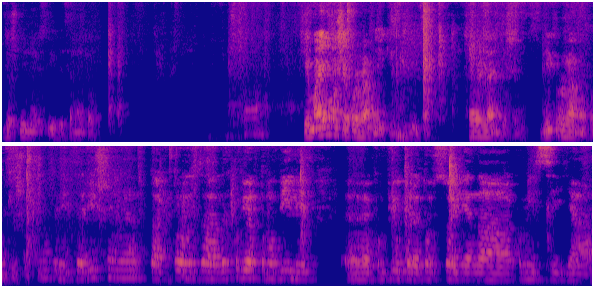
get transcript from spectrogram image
Дошкільної освіти, це не то. Чи маємо ще програми якісь? Дивіться. Перегляньте ще. Дві програми поки що. Ну, дивіться, рішення. Так, то за легкові автомобілі, е, комп'ютери, то все є на комісія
